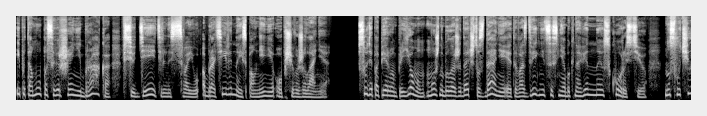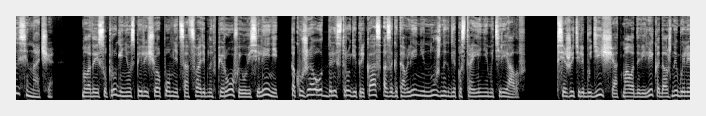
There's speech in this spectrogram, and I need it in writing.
и потому по совершении брака всю деятельность свою обратили на исполнение общего желания. Судя по первым приемам, можно было ожидать, что здание это воздвигнется с необыкновенной скоростью, но случилось иначе. Молодые супруги не успели еще опомниться от свадебных перов и увеселений, как уже отдали строгий приказ о заготовлении нужных для построения материалов. Все жители Будища от мала до велика должны были,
